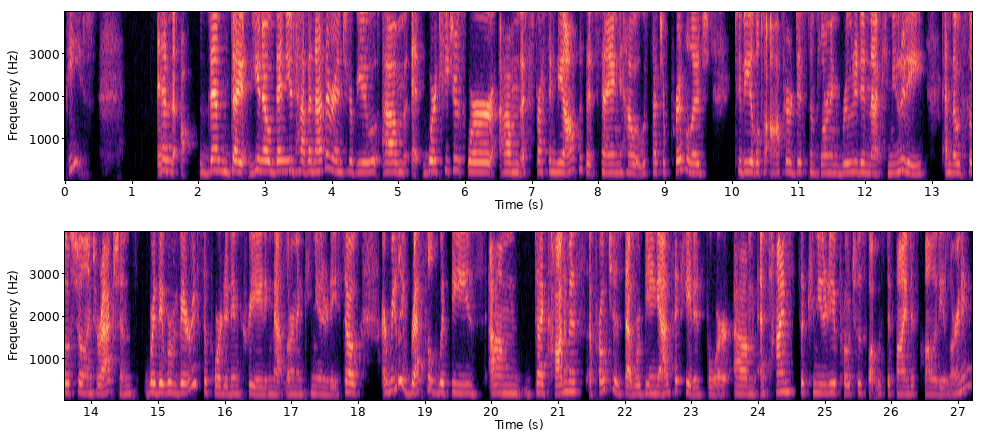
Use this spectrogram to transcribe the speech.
piece. And uh, then, you know, then you'd have another interview um, where teachers were um, expressing the opposite, saying how it was such a privilege to be able to offer distance learning rooted in that community and those social interactions where they were very supported in creating that learning community. So I really wrestled with these um, dichotomous approaches that were being advocated for. Um, at times, the community approach was what was defined as quality learning.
